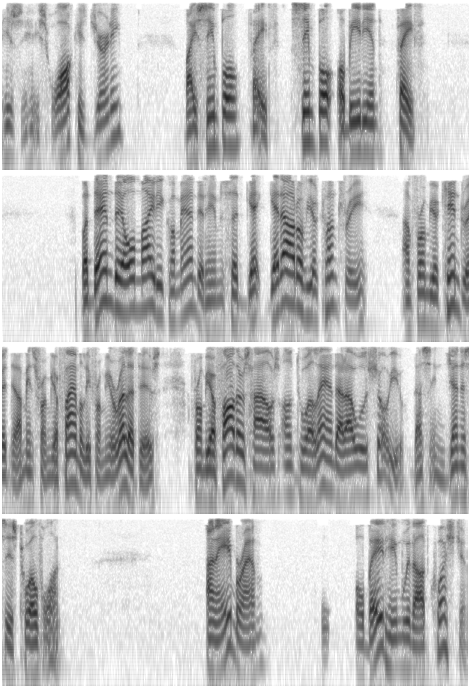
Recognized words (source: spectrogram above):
his his walk, his journey, by simple faith, simple obedient faith. But then the Almighty commanded him said, get, get out of your country and from your kindred, I means from your family, from your relatives, from your father's house unto a land that I will show you. That's in Genesis 12.1. And Abraham obeyed him without question.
